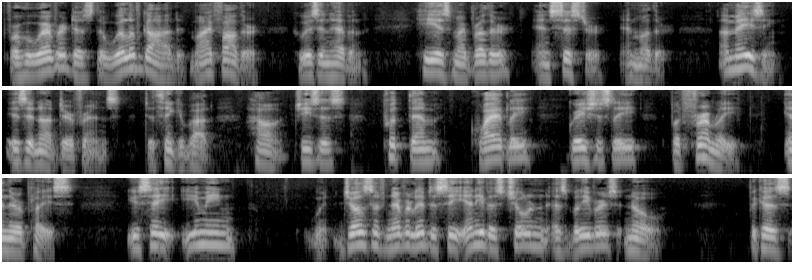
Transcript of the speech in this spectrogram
For whoever does the will of God, my Father, who is in heaven, he is my brother and sister and mother. Amazing, is it not, dear friends, to think about how Jesus put them quietly, graciously, but firmly in their place. You say, you mean Joseph never lived to see any of his children as believers? No, because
